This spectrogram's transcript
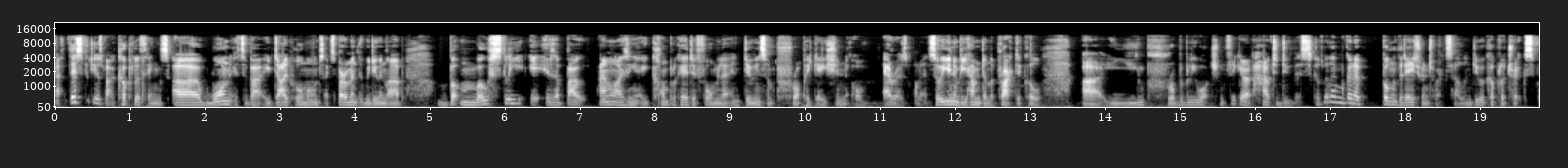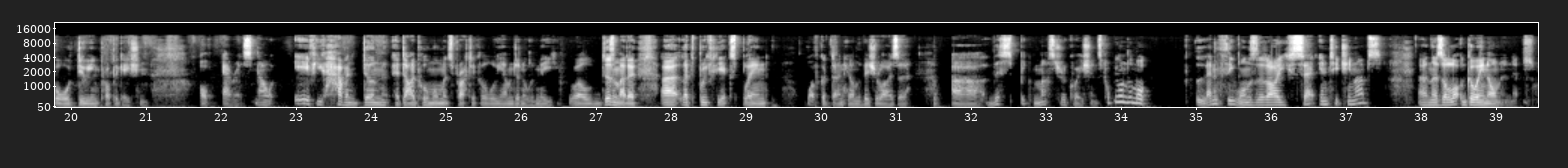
Now, this video is about a couple of things. Uh, one, it's about a dipole moment experiment that we do in lab, but mostly it is about analyzing a complicated formula and doing some propagation of errors on it. So even if you haven't done the practical, uh, you can probably watch and figure out how to do this, because then we're going to bung the data into Excel and do a couple of tricks for doing propagation of errors. Now, if you haven't done a dipole moments practical, you haven't done it with me, well, doesn't matter. Uh, let's briefly explain what I've got down here on the visualizer, uh, this big master equation. It's probably one of the more lengthy ones that I set in teaching labs, and there's a lot going on in it.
